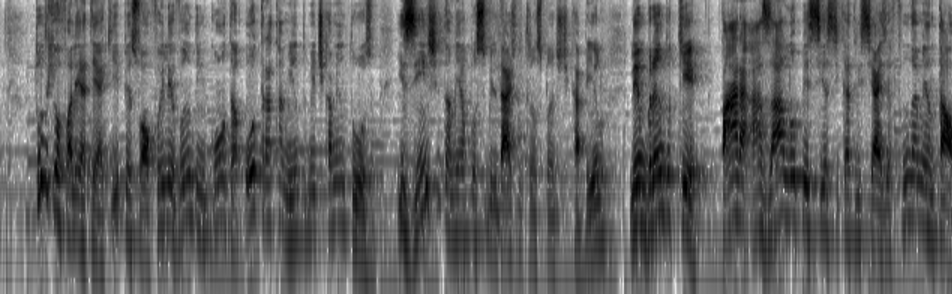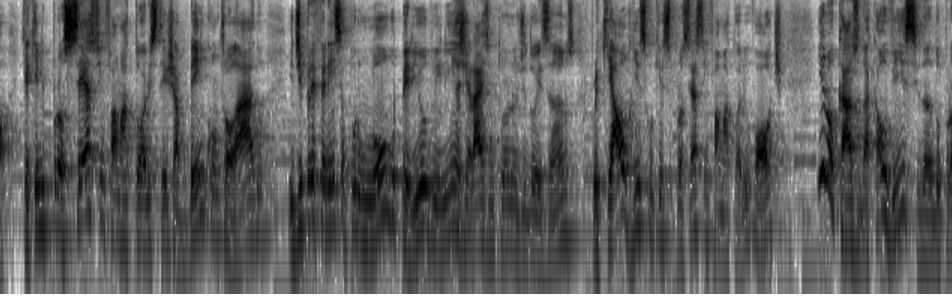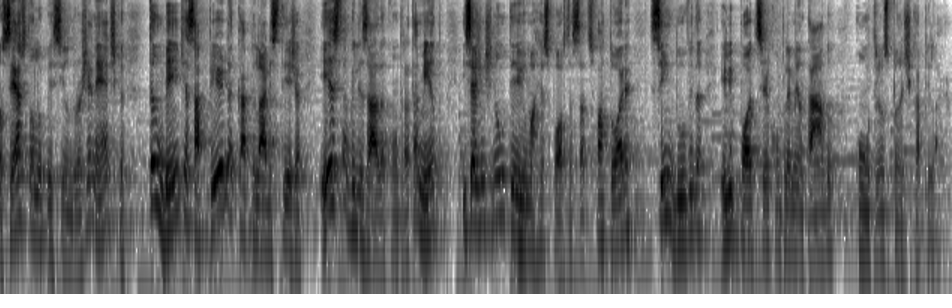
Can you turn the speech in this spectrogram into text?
Tudo que eu falei até aqui, pessoal, foi levando em conta o tratamento medicamentoso. Existe também a possibilidade do transplante de cabelo, lembrando que para as alopecias cicatriciais é fundamental que aquele processo inflamatório esteja bem controlado e de preferência por um longo período, em linhas gerais em torno de dois anos, porque há o risco que esse processo inflamatório volte. E no caso da calvície, do processo da alopecia androgenética, também que essa perda capilar esteja estabilizada com o tratamento e se a gente não teve uma resposta satisfatória, sem dúvida, ele pode ser complementado com o transplante capilar.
